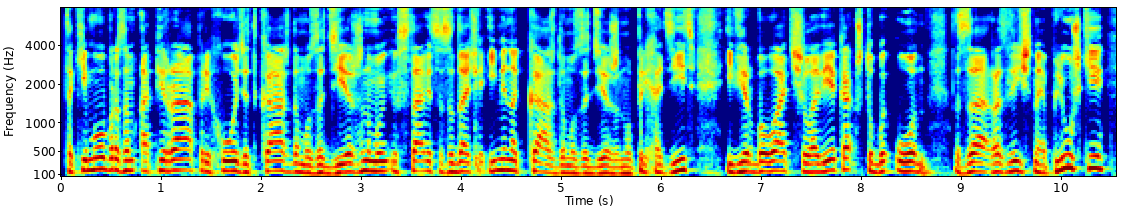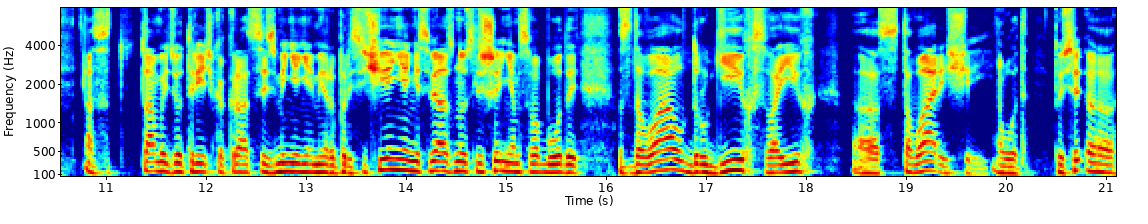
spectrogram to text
Таким образом, опера приходит каждому задержанному, ставится задача именно каждому задержанному приходить и вербовать человека, чтобы он за различные плюшки там идет речь как раз изменения меры пресечения, не связанную с лишением свободы, сдавал других своих э, товарищей. Вот. То есть э,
